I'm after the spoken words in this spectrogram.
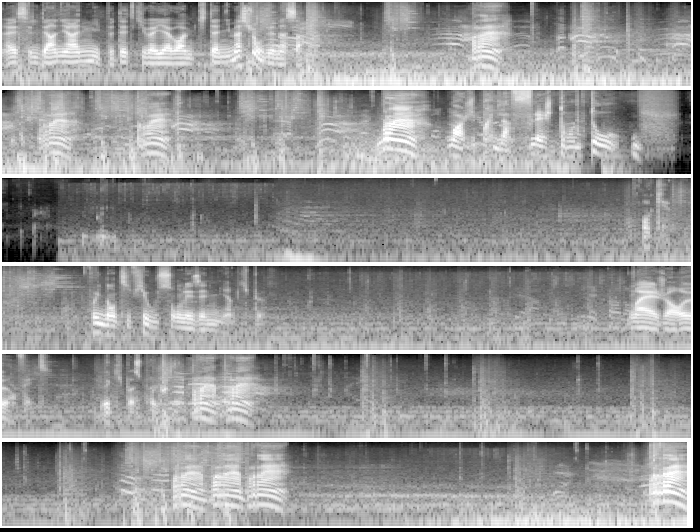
Ouais, c'est le dernier ennemi. Peut-être qu'il va y avoir une petite animation, Jenassa. Brin. Brin. Brin. Brin. Moi, j'ai pris la flèche dans le dos. Ok. Faut identifier où sont les ennemis un petit peu. Ouais, genre eux en fait. Eux qui posent problème. Brin, brin. Brin, brin, brin. Brin.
